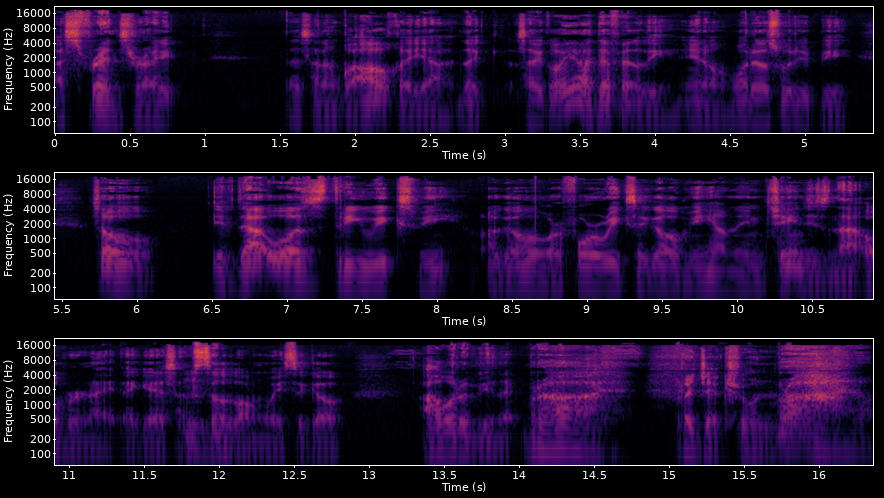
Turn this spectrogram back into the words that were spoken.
as friends, right? Tapos alam ko, ah, okay, yeah. Like, it's like, oh, yeah, definitely. You know, what else would it be? So, if that was three weeks me ago or four weeks ago me, I mean, change is not overnight, I guess. I'm still a long ways to go. I would have been like, bruh, Rejection. bruh.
